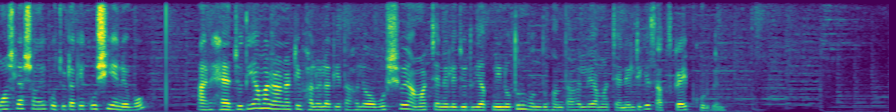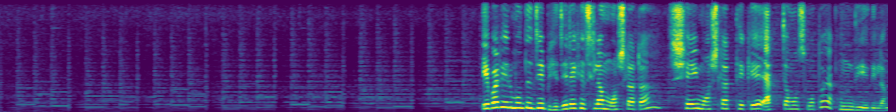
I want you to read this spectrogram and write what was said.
মশলার সঙ্গে কচুটাকে কষিয়ে নেব। আর হ্যাঁ যদি আমার রান্নাটি ভালো লাগে, তাহলে অবশ্যই আমার চ্যানেলে যদি আপনি নতুন বন্ধু হন, তাহলে আমার চ্যানেলটিকে সাবস্ক্রাইব করবেন। এবার এর মধ্যে যে ভেজে রেখেছিলাম মশলাটা, সেই মশলার থেকে এক চামচ মতো এখন দিয়ে দিলাম।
